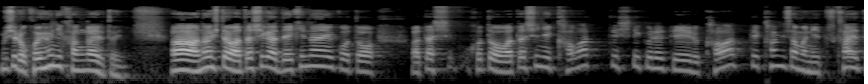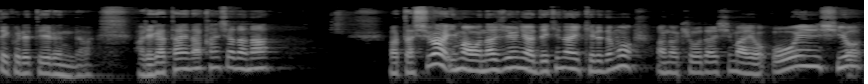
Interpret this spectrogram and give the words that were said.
むしろこういうふうに考えるといい。ああ、あの人は私ができないこと、私、ことを私に代わってしてくれている。代わって神様に仕えてくれているんだ。ありがたいな、感謝だな。私は今同じようにはできないけれども、あの兄弟姉妹を応援しよう。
